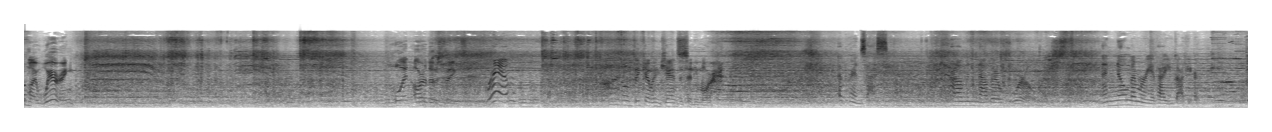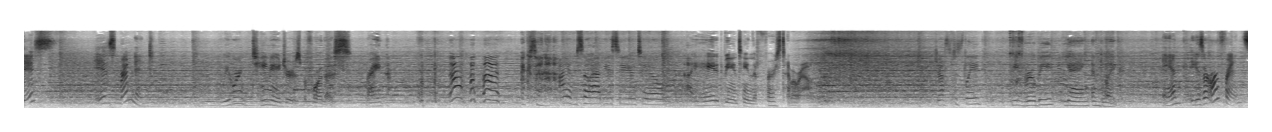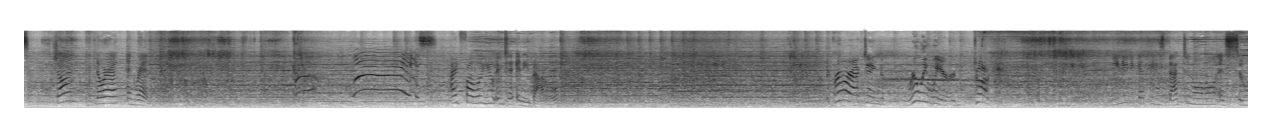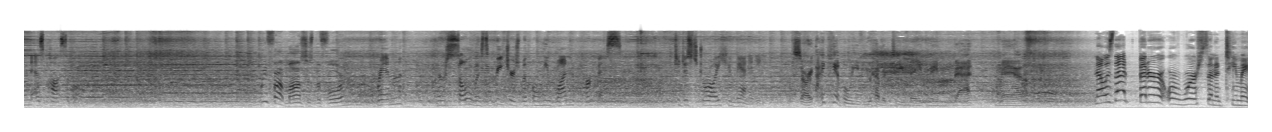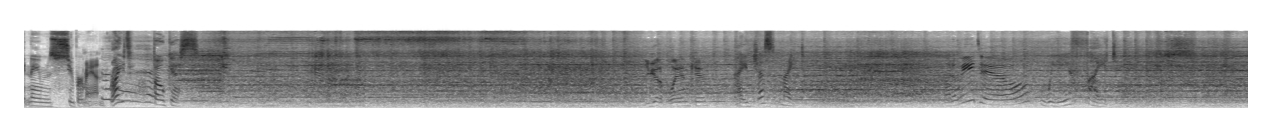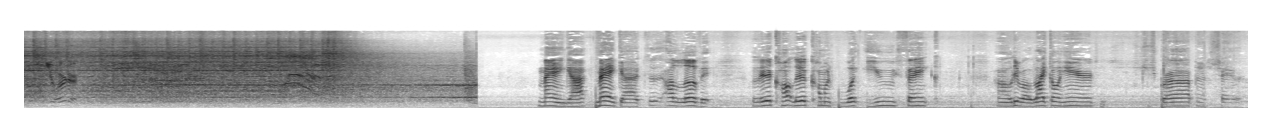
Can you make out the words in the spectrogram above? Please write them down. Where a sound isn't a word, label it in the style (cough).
Where am I? What am I wearing? What are those things? Ram! I don't think I'm in Kansas anymore. A princess. From another world. And no memory of how you got here. This is Remnant. We weren't teenagers before this, right? (laughs) Vixen. I am so happy to see you too. I hated being a teen the first time around. Justice League, meet Ruby, Yang, and Blake. And these are our friends Jaune, Nora, and Ren. (gasps) I'd follow you into any battle. Normal as soon as possible. We fought monsters before. Grimm, they're soulless creatures with only one purpose to destroy humanity. Sorry, I can't believe you have a teammate named Batman. Now, is that better or worse than a teammate named Superman? Right? Focus. You got a plan, kid? I just might. What do we do? We fight. You heard her. Man, guy, man, guys, I love it. Leave a, com- leave a comment what you think. Uh, leave a like on here, subscribe, and share.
